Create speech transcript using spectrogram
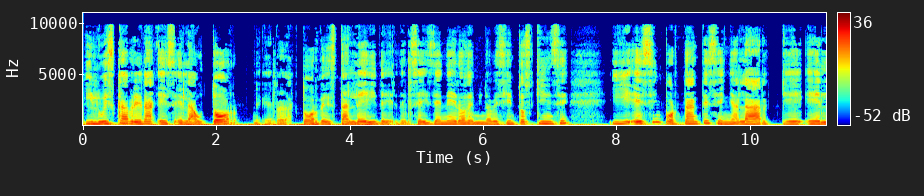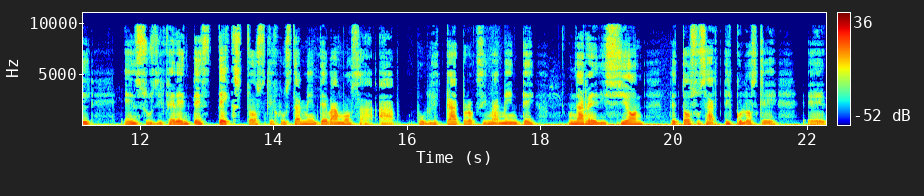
Y Luis Cabrera es el autor, el redactor de esta ley del 6 de enero de 1915 y es importante señalar que él en sus diferentes textos que justamente vamos a, publicar próximamente una reedición de todos sus artículos que eh,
